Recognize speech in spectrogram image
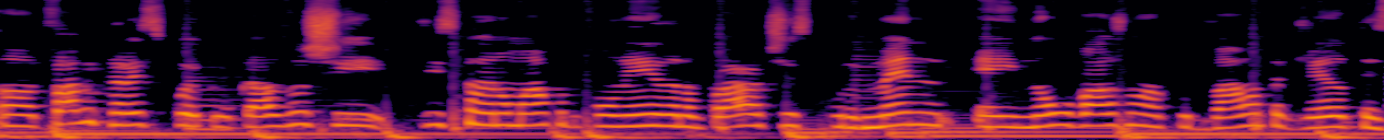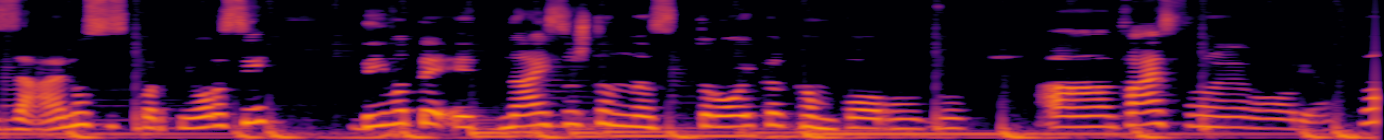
А, това ми хареса, което казваш и искам едно малко допълнение да направя, че според мен е и много важно, ако двамата гледате заедно с партньора си, да имате една и съща настройка към порното. А, това е мен теория. Но,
